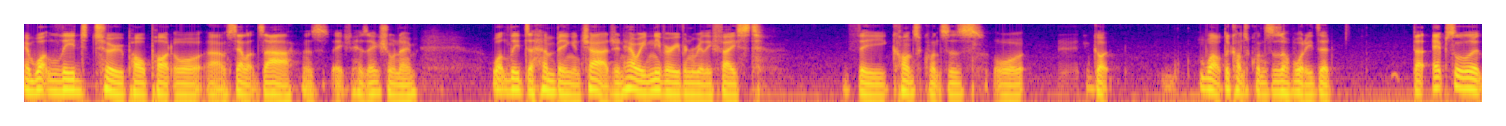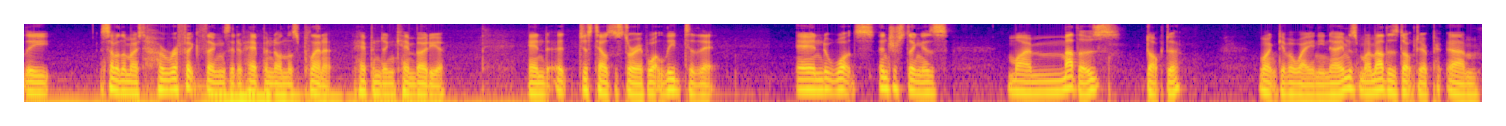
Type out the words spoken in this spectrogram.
and what led to Pol Pot or uh, Saloth Sar, is his actual name, what led to him being in charge and how he never even really faced the consequences or got well, the consequences of what he did. But absolutely, some of the most horrific things that have happened on this planet happened in Cambodia. And it just tells the story of what led to that. And what's interesting is my mother's doctor, won't give away any names, my mother's doctor, um,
